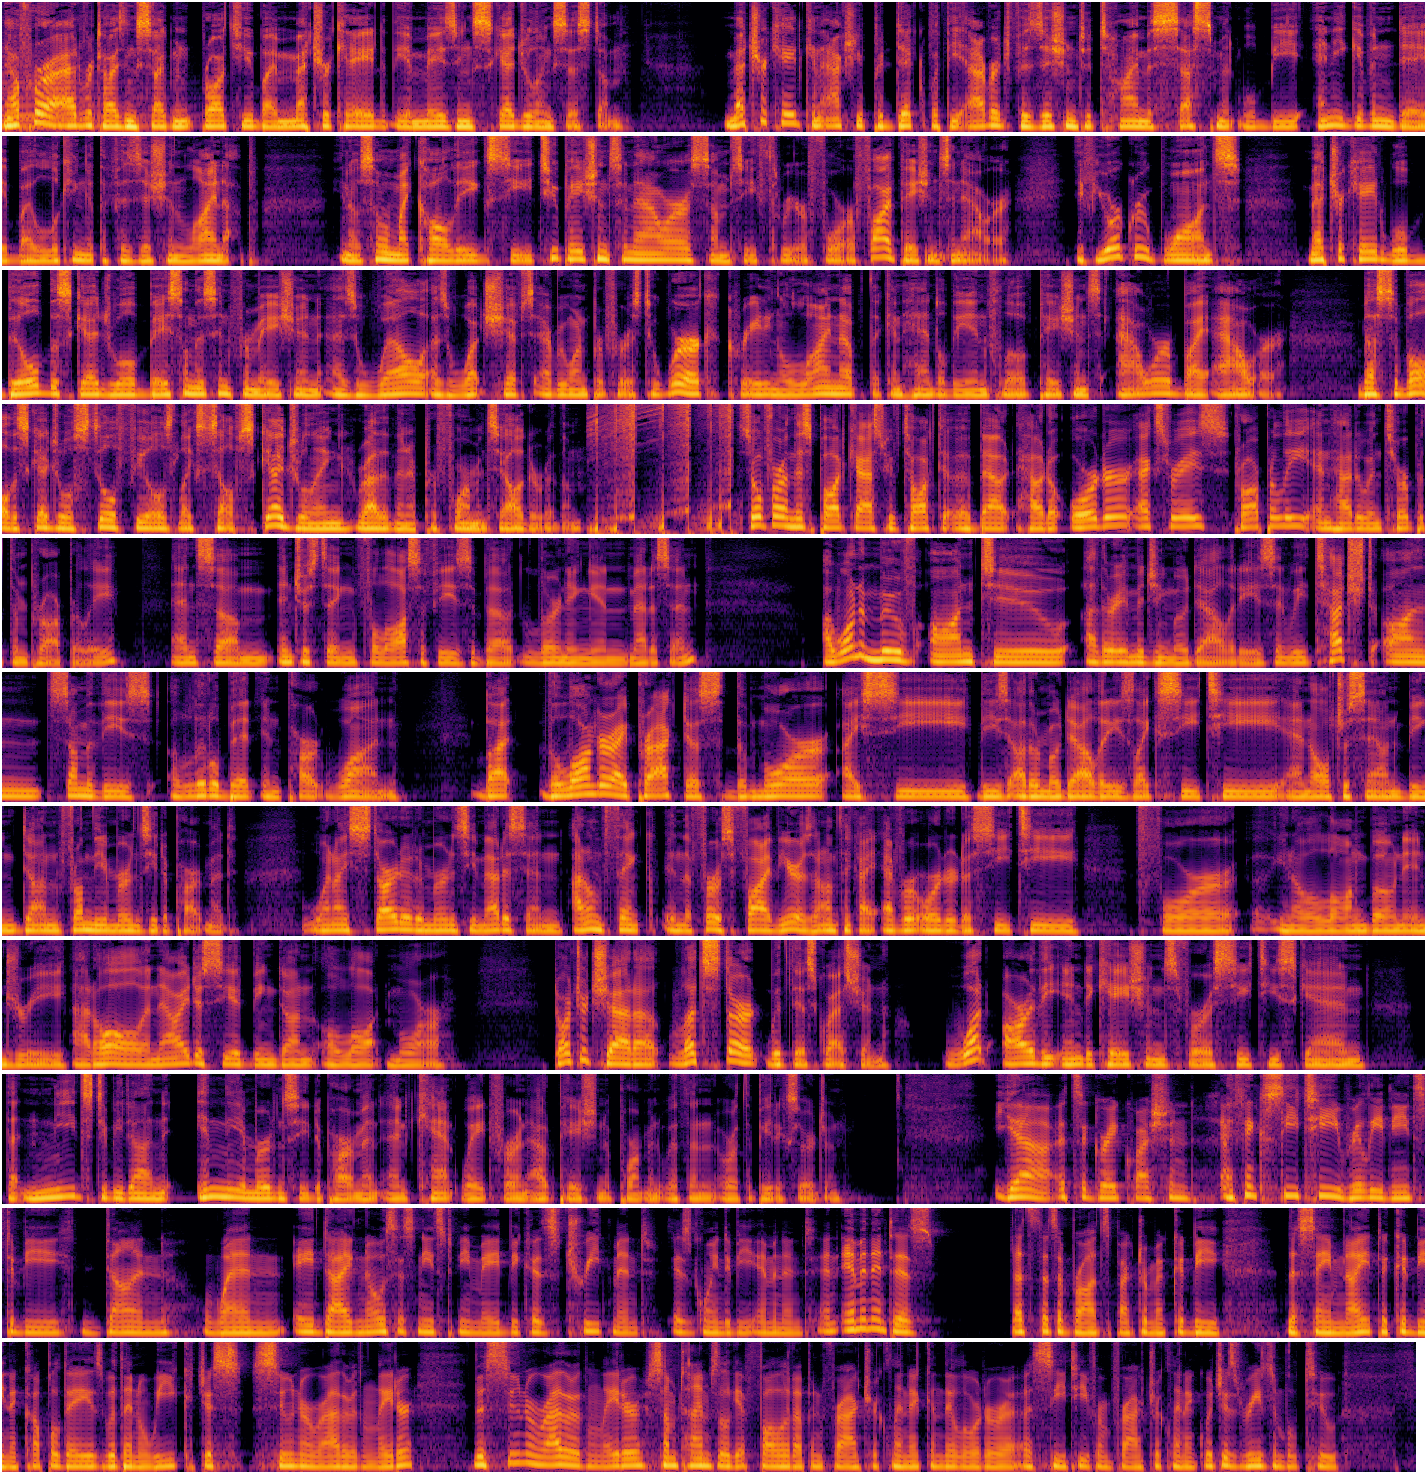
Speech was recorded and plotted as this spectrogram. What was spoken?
Now for our advertising segment brought to you by Metricaid, the amazing scheduling system. Metricaid can actually predict what the average physician to time assessment will be any given day by looking at the physician lineup. You know, some of my colleagues see two patients an hour, some see three or four or five patients an hour. If your group wants, Metricaid will build the schedule based on this information as well as what shifts everyone prefers to work, creating a lineup that can handle the inflow of patients hour by hour. Best of all, the schedule still feels like self scheduling rather than a performance algorithm. So far in this podcast, we've talked about how to order x rays properly and how to interpret them properly, and some interesting philosophies about learning in medicine. I want to move on to other imaging modalities, and we touched on some of these a little bit in part one. But the longer I practice, the more I see these other modalities like CT and ultrasound being done from the emergency department. When I started emergency medicine, I don't think in the first five years, I don't think I ever ordered a CT for you know a long bone injury at all. And now I just see it being done a lot more. Dr. Chadha, let's start with this question. What are the indications for a CT scan that needs to be done in the emergency department and can't wait for an outpatient appointment with an orthopedic surgeon? Yeah, it's a great question. I think CT really needs to be done when a diagnosis needs to be made because treatment is going to be imminent. And imminent is that's that's a broad spectrum. It could be the same night, it could be in a couple days, within a week, just sooner rather than later. The sooner rather than later, sometimes they'll get followed up in fracture clinic and they'll order a, a CT from fracture clinic, which is reasonable too.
